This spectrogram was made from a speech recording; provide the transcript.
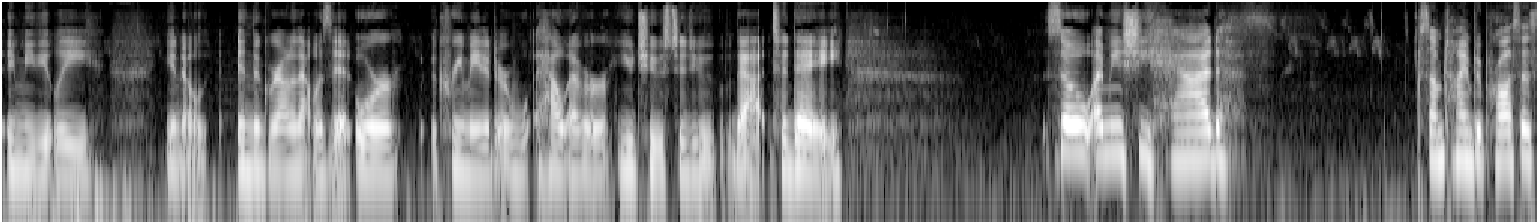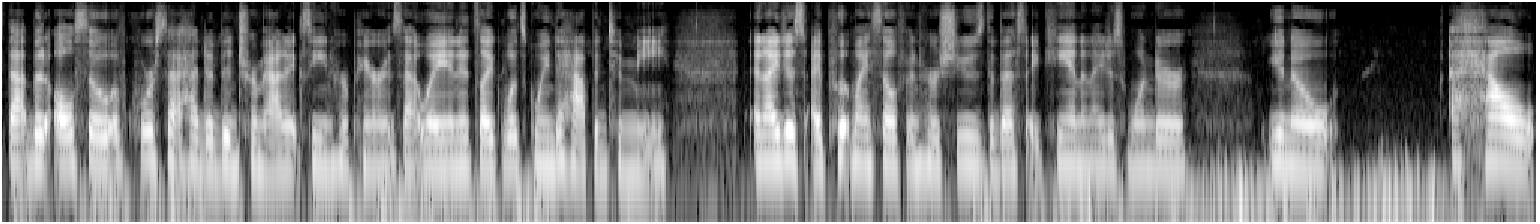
immediately, you know, in the ground and that was it, or cremated, or however you choose to do that today. So, I mean, she had some time to process that but also of course that had to have been traumatic seeing her parents that way and it's like what's going to happen to me? And i just i put myself in her shoes the best i can and i just wonder you know how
